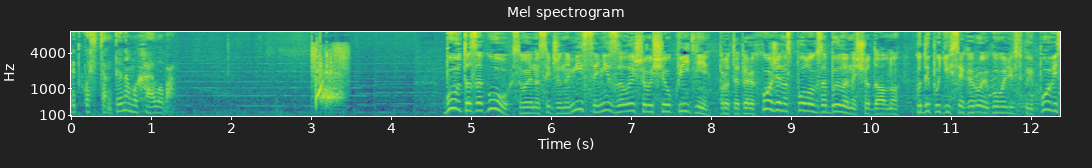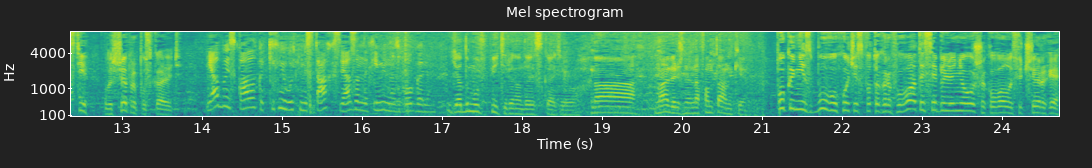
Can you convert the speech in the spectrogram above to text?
від Костянтина Михайлова. Був та загув. Своє насиджене місце ніс залишив ще у квітні. Проте перехожі на сполох забили нещодавно. Куди подівся герой гоголівської повісті, лише припускають. Я бы искала в каких-нибудь местах, связанных именно с Гоголем. Я думаю, в Питере надо искать его. На набережной, на Фонтанке. Поки ніс був охоче сфотографуватися, біля нього шикувались у черги.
